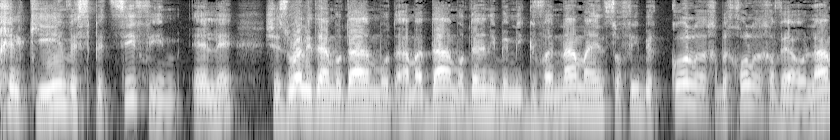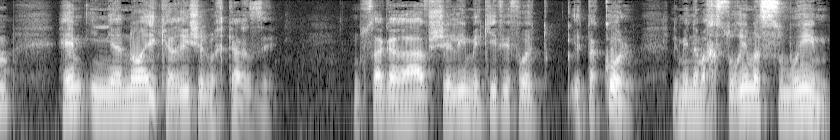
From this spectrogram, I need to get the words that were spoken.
חלקיים וספציפיים אלה, שזוהו על ידי המודע, המדע המודרני במגוונם האינסופי בכל, בכל רחבי העולם, הם עניינו העיקרי של מחקר זה. מושג הרעב שלי מקיף איפה את, את הכל, למין המחסורים הסמויים,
